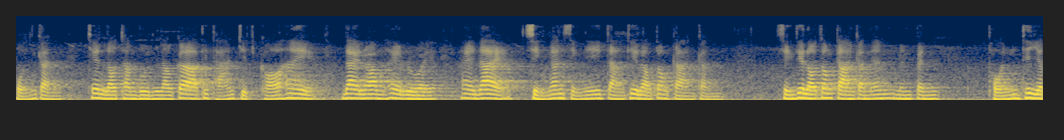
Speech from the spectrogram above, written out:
ผลกัน เช่นเราทำบุญเราก็อธิษฐานจิตขอให้ได้ร่ำให้รวย ให้ได้สิ่งนั้นสิ่งนี้ตามที่เราต้องการกัน สิ่งที่เราต้องการกันนั้นมันเป็นผลที่จะ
